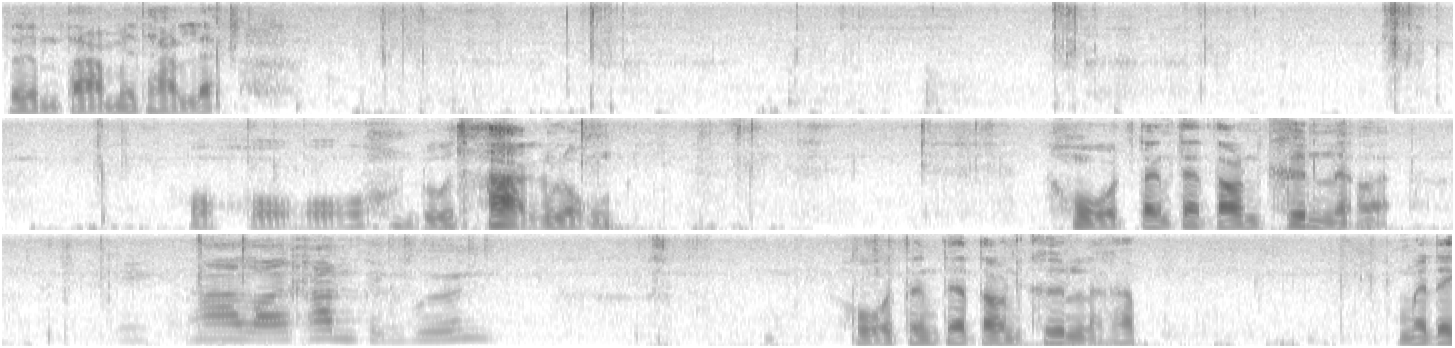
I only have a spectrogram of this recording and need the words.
เริ่มตามไม่ทันแล้ว โอ้โห ดูทางลง โหดตั้งแต่ตอนขึ้นแล้วอะอีกห้าร้อยขั้นถึงพื้น โหดตั้งแต่ตอนขึ้นแล้วครับ ไม่ได้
